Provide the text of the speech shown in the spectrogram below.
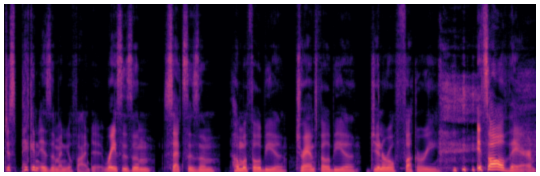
just pick an ism and you'll find it. Racism, sexism, homophobia, transphobia, general fuckery. it's all there.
